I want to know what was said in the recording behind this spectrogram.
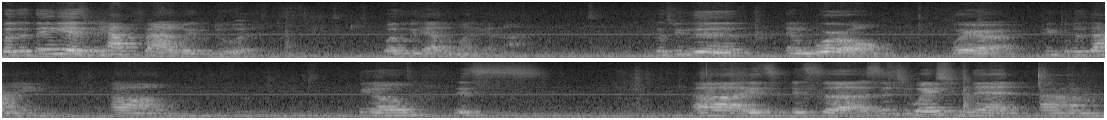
but the thing is, we have to find a way to do it, whether we have the money or not. Because we live in a world where people are dying. Um, you know, it's, uh, it's, it's a, a situation that um,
